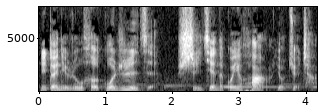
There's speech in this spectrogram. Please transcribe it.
你对你如何过日子、时间的规划有觉察。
